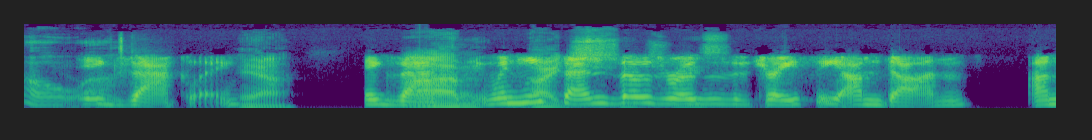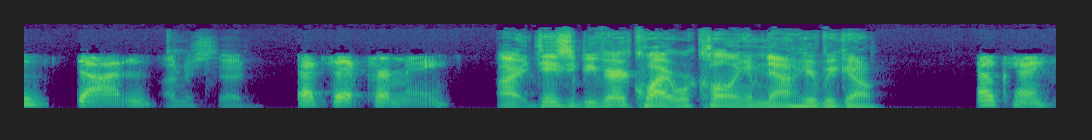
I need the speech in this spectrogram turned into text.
No, exactly, Yeah. Exactly. Um, when he right, sends those roses to Tracy, I'm done. I'm done. Understood. That's it for me. All right, Daisy, be very quiet. We're calling him now. Here we go. Okay.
